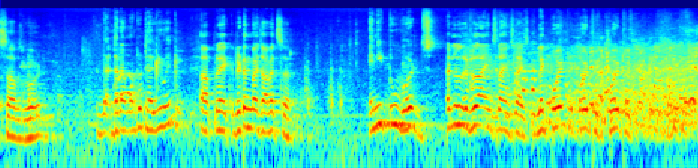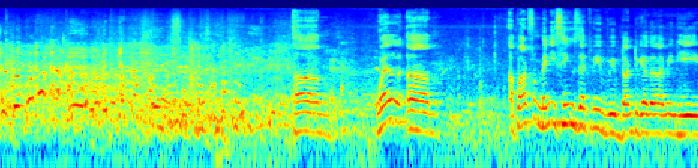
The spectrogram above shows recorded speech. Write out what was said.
Saab's word? That, that I want to tell you in Uh, like written by Javed sir. any two words. Uh, Lines, lines, lines. Like poetry, poetry, poetry. Well, um, apart from many things that we've, we've done together, I mean, he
